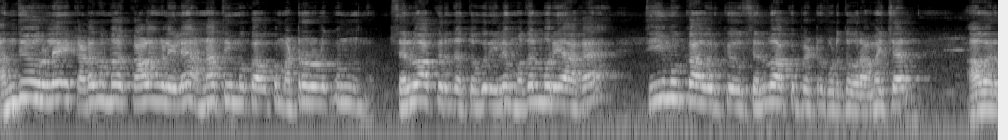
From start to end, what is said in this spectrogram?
அந்தியூரிலே கடந்த காலங்களிலே அதிமுகவுக்கும் மற்றவர்களுக்கும் செல்வாக்கு இருந்த தொகுதியிலே முதல் முறையாக திமுகவிற்கு செல்வாக்கு பெற்றுக் கொடுத்த ஒரு அமைச்சர் அவர்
